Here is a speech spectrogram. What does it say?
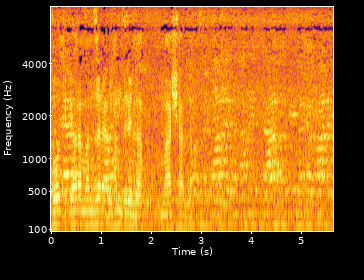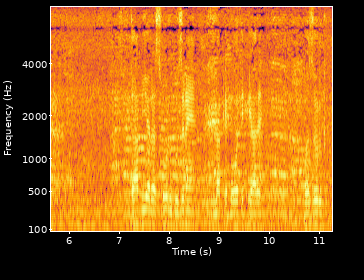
بہت ہی پیارا منظر ہے، الحمدللہ، ماشاءاللہ۔ تابع رسول گزرے ہیں، اللہ کے بہت ہی پیارے بزرگ۔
